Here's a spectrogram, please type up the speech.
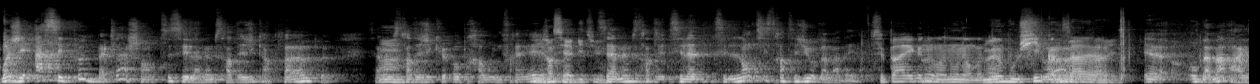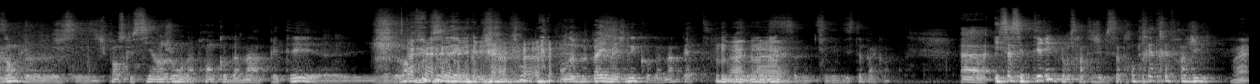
Moi, j'ai assez peu de backlash. Hein. Tu sais, c'est la même stratégie qu'un Trump, c'est la même Mm. stratégie que Oprah Winfrey. Les gens s'y habituent. C'est la même stratégie. C'est la, c'est l'anti-stratégie Obama d'ailleurs. c'est pareil que nous hein. nous on est en mode Ouais. bullshit comme ça Ouais, euh. Euh, Obama, par exemple, euh, je pense que si un jour on apprend qu'Obama a pété, euh, il va devoir. On ne peut pas imaginer qu'Obama pète. Ouais, ouais, ouais. Ça, ça n'existe pas. Quoi. Euh, et ça, c'est terrible comme stratégie, parce que ça te rend très très fragile. Ouais.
